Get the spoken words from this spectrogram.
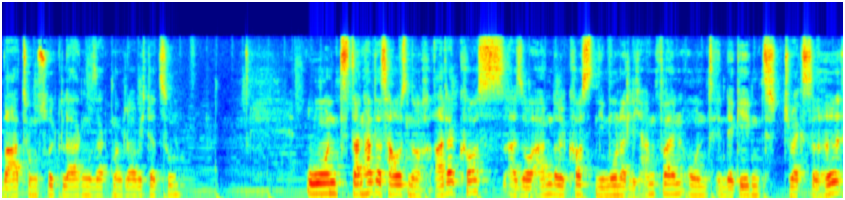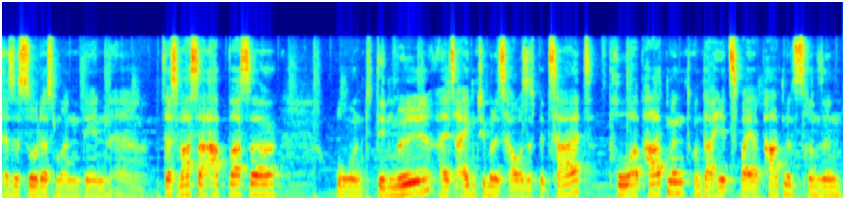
Wartungsrücklagen sagt man glaube ich dazu. Und dann hat das Haus noch Other Costs, also andere Kosten, die monatlich anfallen. Und in der Gegend Drexel Hill ist es so, dass man den, äh, das Wasser, Abwasser und den Müll als Eigentümer des Hauses bezahlt pro Apartment und da hier zwei Apartments drin sind,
